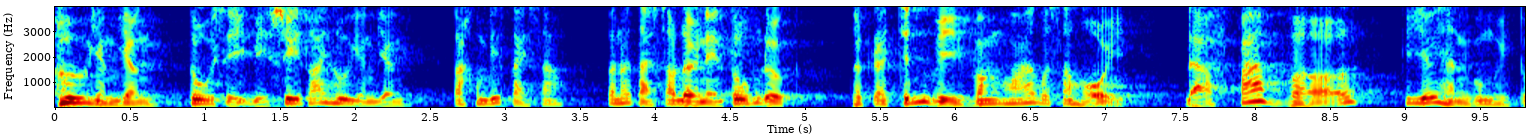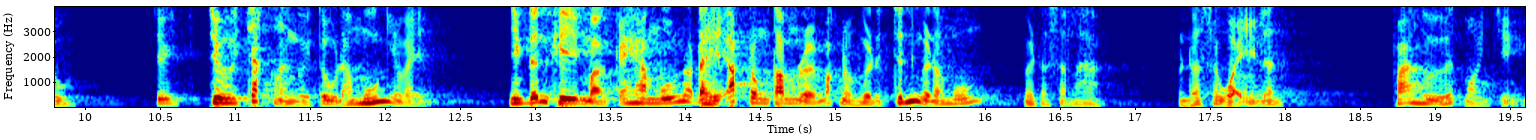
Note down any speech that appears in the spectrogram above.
hư dần dần, tu sĩ bị suy thoái hư dần dần. Ta không biết tại sao. Ta nói tại sao đời này tu không được? Thực ra chính vì văn hóa của xã hội đã phá vỡ cái giới hạnh của người tu. Chứ chưa chắc là người tu đã muốn như vậy. Nhưng đến khi mà cái ham muốn nó đầy ắp trong tâm rồi, bắt đầu người đó chính người đó muốn, người đó sẽ làm, người đó sẽ quậy lên, phá hư hết mọi chuyện.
